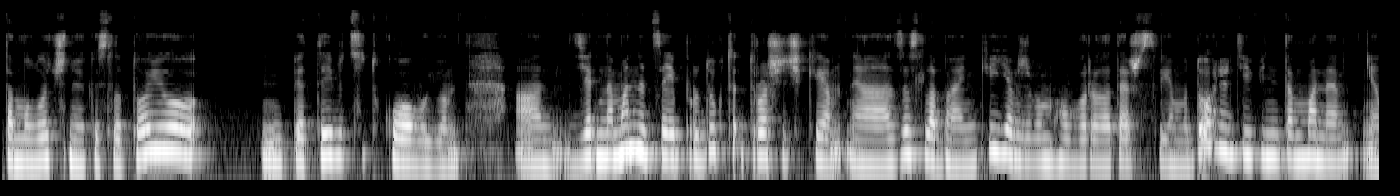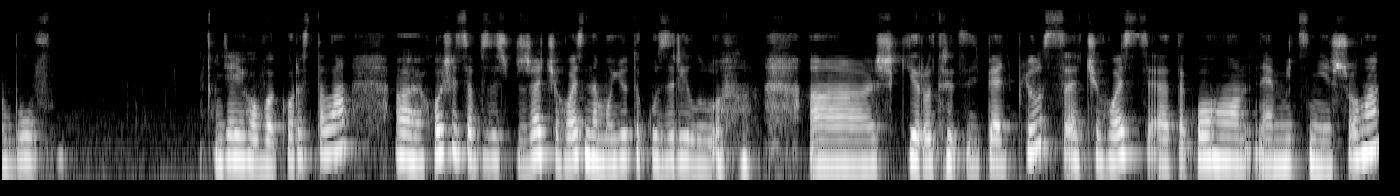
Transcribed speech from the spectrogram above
та молочною кислотою. 5%. Як на мене, цей продукт трошечки заслабенький. Я вже вам говорила теж в своєму догляді. Він там в мене був. Я його використала. Е, Хочеться вже чогось на мою таку зрілу шкіру 35+, чогось е, такого е, міцнішого.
